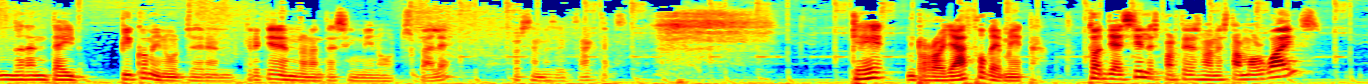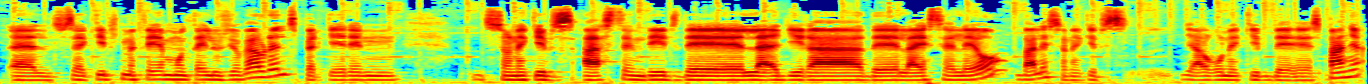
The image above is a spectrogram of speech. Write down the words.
90 i pico minuts eren. Crec que eren 95 minuts, ¿vale? Per ser més exactes. Que rotllazo de meta. Tot i així, les partides van estar molt guais. Els equips me feien molta il·lusió veure'ls perquè eren són equips ascendits de la lliga de la SLO, ¿vale? són equips, hi ha algun equip d'Espanya,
